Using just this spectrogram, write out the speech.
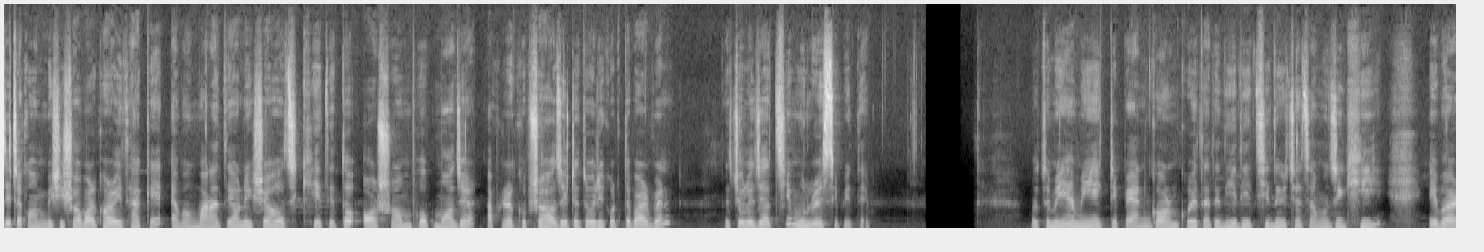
যেটা কম বেশি সবার ঘরেই থাকে এবং বানাতে অনেক সহজ, খেতে তো অসম্ভব মজার। আপনারা খুব সহজে এটা তৈরি করতে পারবেন। তো চলে যাচ্ছি মূল রেসিপিতে প্রথমেই আমি একটি প্যান গরম করে তাতে দিয়ে দিচ্ছি দুই চা চামচ ঘি। এবার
